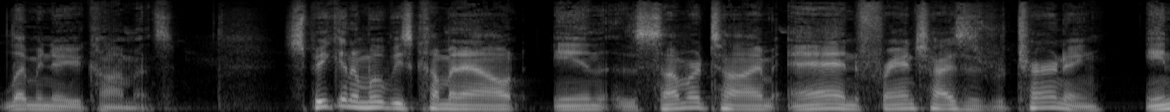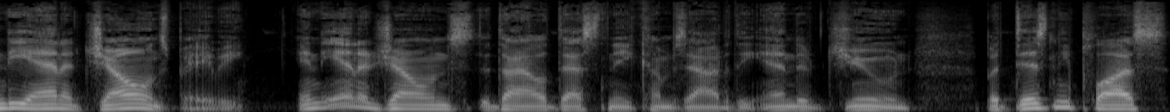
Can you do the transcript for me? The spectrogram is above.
Let me know your comments. Speaking of movies coming out in the summertime and franchises returning, Indiana Jones, baby. Indiana Jones, The Dial of Destiny comes out at the end of June, but Disney Plus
